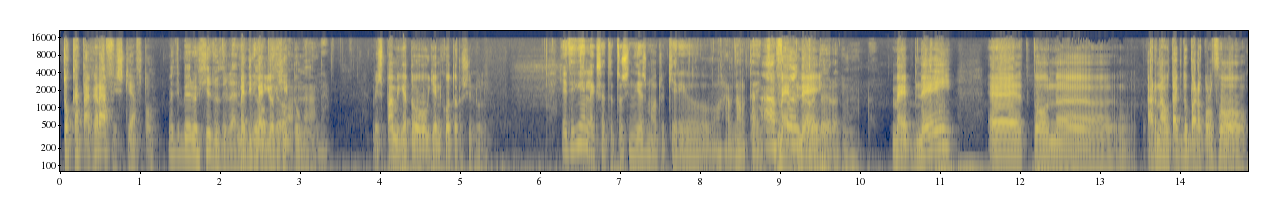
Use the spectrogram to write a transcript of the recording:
Το καταγράφεις και αυτό. Με την περιοχή του δηλαδή. Με την περιοχή του. Ναι. ναι. Εμεί πάμε για το γενικότερο σύνολο. Γιατί διαλέξατε το συνδυασμό του κυρίου Αρναουτάκη; Αυτό με είναι το ερώτημα. Με εμπνέει. Ε, τον ε, Αρναουτάκη τον παρακολουθώ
